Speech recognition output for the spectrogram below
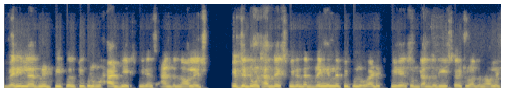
very learned people people who had the experience and the knowledge if they don't have the experience, then bring in the people who had experience, who've done the research, who have the knowledge,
